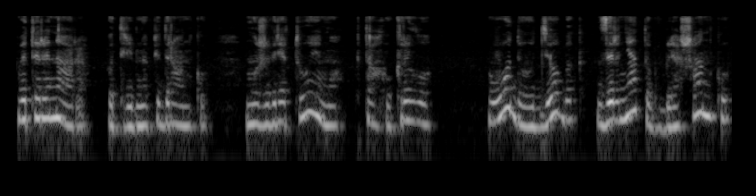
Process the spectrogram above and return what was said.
Ветеринара потрібно під ранку. Може, врятуємо птаху крило. Воду у дзьобик, зерняток в бляшанку,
